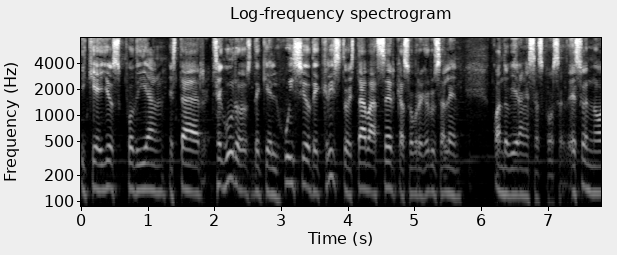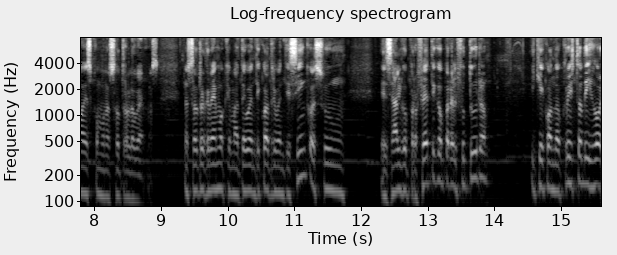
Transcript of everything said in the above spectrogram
y que ellos podían estar seguros de que el juicio de Cristo estaba cerca sobre Jerusalén cuando vieran esas cosas. Eso no es como nosotros lo vemos. Nosotros creemos que Mateo 24 y 25 es, un, es algo profético para el futuro y que cuando Cristo dijo,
